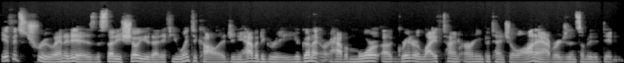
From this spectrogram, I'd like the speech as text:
if it's true and it is, the studies show you that if you went to college and you have a degree, you're going to have a more a greater lifetime earning potential on average than somebody that didn't.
